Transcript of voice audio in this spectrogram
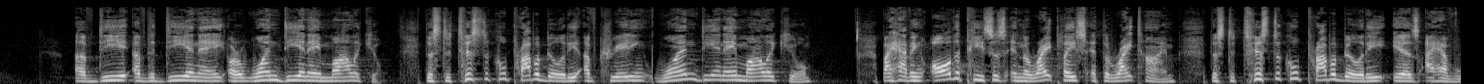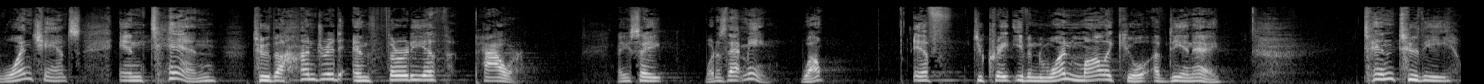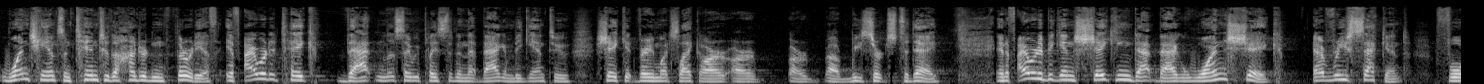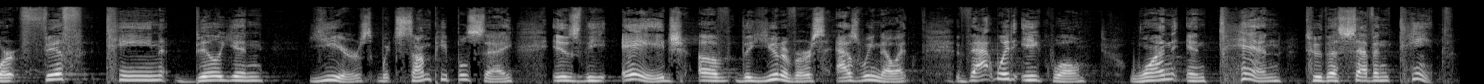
of, D, of the DNA or one DNA molecule, the statistical probability of creating one DNA molecule by having all the pieces in the right place at the right time, the statistical probability is I have one chance in 10 to the 130th power. Now you say, what does that mean? Well, if to create even one molecule of DNA, 10 to the 1 chance and 10 to the 130th, if I were to take that, and let's say we placed it in that bag and began to shake it very much like our, our, our uh, research today, and if I were to begin shaking that bag one shake every second for 15 billion years, which some people say is the age of the universe as we know it, that would equal 1 in 10 to the 17th,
